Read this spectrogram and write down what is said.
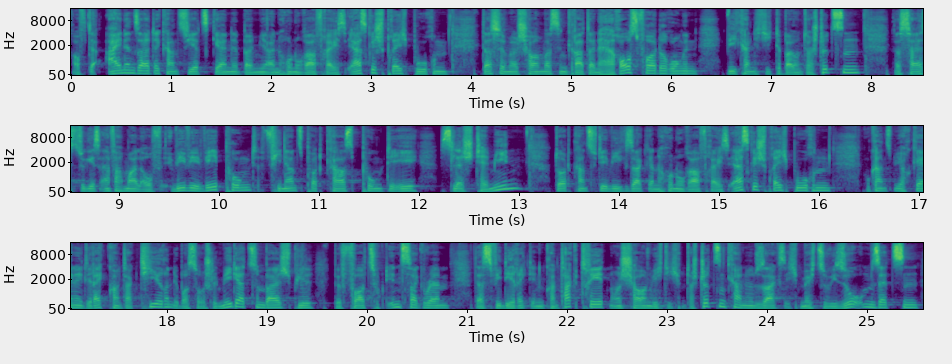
Auf der einen Seite kannst du jetzt gerne bei mir ein honorarfreies Erstgespräch buchen, dass wir mal schauen, was sind gerade deine Herausforderungen, wie kann ich dich dabei unterstützen. Das heißt, du gehst einfach mal auf www.finanzpodcast.de slash Termin. Dort kannst du dir, wie gesagt, ein honorarfreies Erstgespräch buchen. Du kannst mich auch gerne direkt kontaktieren, über Social Media zum Beispiel, bevorzugt Instagram, dass wir direkt in Kontakt treten und schauen, wie ich dich unterstützen kann. Wenn du sagst, ich möchte sowieso umsetzen,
